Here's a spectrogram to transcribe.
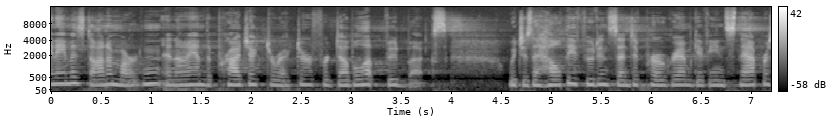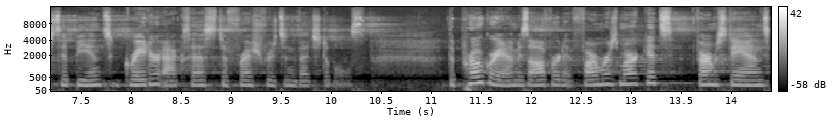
My name is Donna Martin, and I am the project director for Double Up Food Bucks, which is a healthy food incentive program giving SNAP recipients greater access to fresh fruits and vegetables. The program is offered at farmers markets, farm stands,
